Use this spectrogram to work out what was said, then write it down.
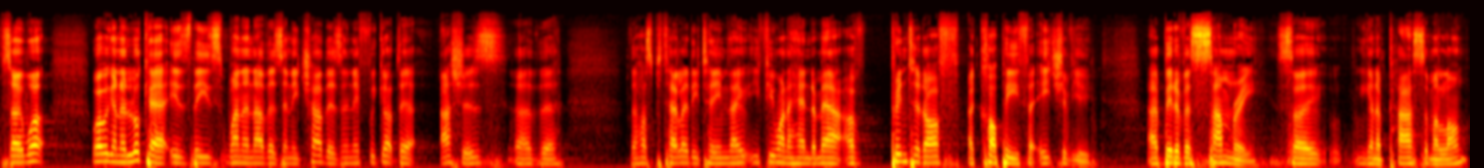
So, what, what we're going to look at is these one another's and each other's. And if we got the ushers, uh, the, the hospitality team, they, if you want to hand them out, I've printed off a copy for each of you, a bit of a summary. So, we're going to pass them along.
